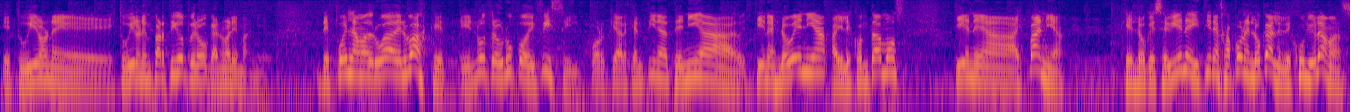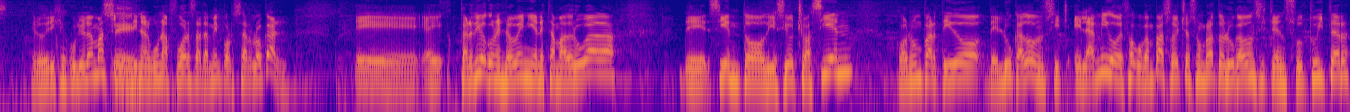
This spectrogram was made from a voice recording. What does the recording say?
estuvieron, eh, estuvieron en partido, pero ganó Alemania. Después la madrugada del básquet, en otro grupo difícil, porque Argentina tenía, tiene a Eslovenia, ahí les contamos, tiene a España, que es lo que se viene, y tiene a Japón en local, el de Julio Lamas, que lo dirige Julio Lamas y que tiene alguna fuerza también por ser local. Eh, eh, perdió con Eslovenia en esta madrugada, de 118 a 100, con un partido de Luka Doncic, el amigo de Facu Campazo. De hecho, hace un rato Luka Doncic en su Twitter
